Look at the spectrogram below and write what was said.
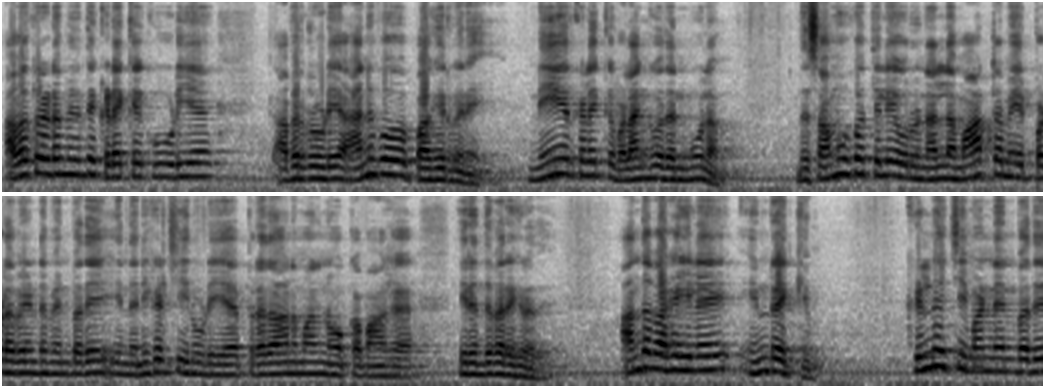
அவர்களிடமிருந்து கிடைக்கக்கூடிய அவர்களுடைய அனுபவ பகிர்வினை நேயர்களுக்கு வழங்குவதன் மூலம் இந்த சமூகத்திலே ஒரு நல்ல மாற்றம் ஏற்பட வேண்டும் என்பதே இந்த நிகழ்ச்சியினுடைய பிரதானமான நோக்கமாக இருந்து வருகிறது. அந்த வகையிலே இன்றைக்கும் கிளிநொச்சி மண் என்பது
